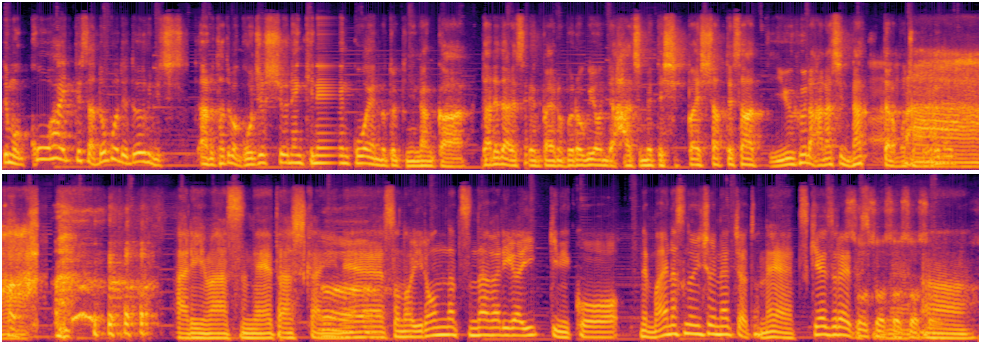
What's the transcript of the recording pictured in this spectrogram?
でも後輩ってさどこでどういうふうにしあの例えば50周年記念公演の時になんか誰々先輩のブログ読んで始めて失敗しちゃってさっていうふうな話になったらもうちょっと俺のあありますね。確かにうねん。そのいろんなつながりが一気にこう、ね、マイナスの印象になっちゃうとね付き合いづらいですよね。そうそうそうそうま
